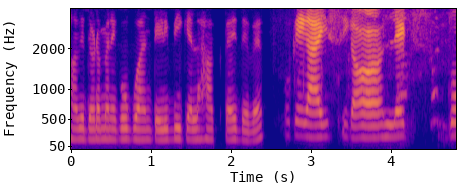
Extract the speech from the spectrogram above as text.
ಹಾಗೆ ದೊಡ್ಡ ಮನೆಗೆ ಹೋಗುವ ಅಂತೇಳಿ ಬೀಗೆಲ್ಲ ಹಾಕ್ತಾ ಇದ್ದೇವೆ. ಓಕೆ ಗಾಯ್ಸ್ ಈಗ ಲೆಟ್ಸ್ ಗೋ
